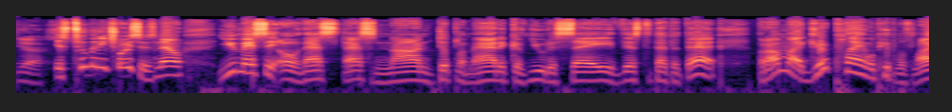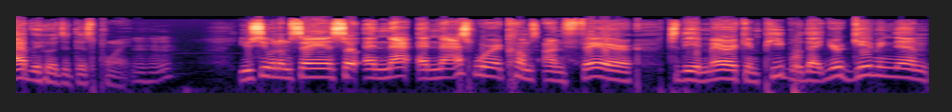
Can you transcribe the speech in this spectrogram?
Yes. It's too many choices. Now you may say, "Oh, that's that's non-diplomatic of you to say this, that, that, that," but I'm like, you're playing with people's livelihoods at this point. Mm-hmm. You see what I'm saying? So, and that and that's where it comes unfair to the American people that you're giving them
